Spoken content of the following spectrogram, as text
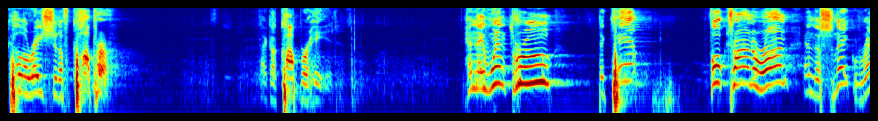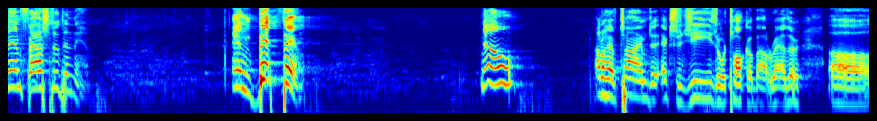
coloration of copper like a copperhead. And they went through the camp, folk trying to run, and the snake ran faster than them and bit them. Now, I don't have time to exegese or talk about, rather, uh,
